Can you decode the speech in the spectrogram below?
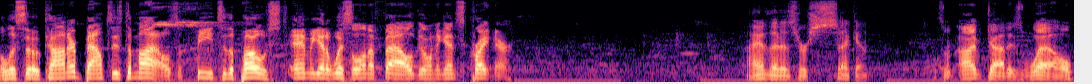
Alyssa O'Connor bounces to Miles, a feed to the post, and we got a whistle and a foul going against Kreitner. I have that as her second. That's what I've got as well.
